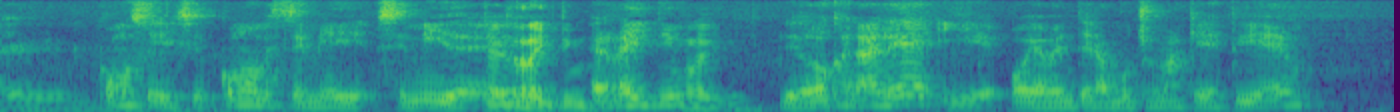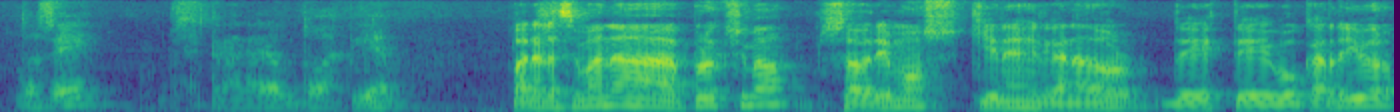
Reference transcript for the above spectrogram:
el, ¿cómo se dice? ¿Cómo se, me- se mide? El rating. El rating, Rating. de los dos canales y eh, obviamente era mucho más que ESPN. Entonces, se trasladaron todo a ESPN. Para la semana próxima sabremos quién es el ganador de este Boca River.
